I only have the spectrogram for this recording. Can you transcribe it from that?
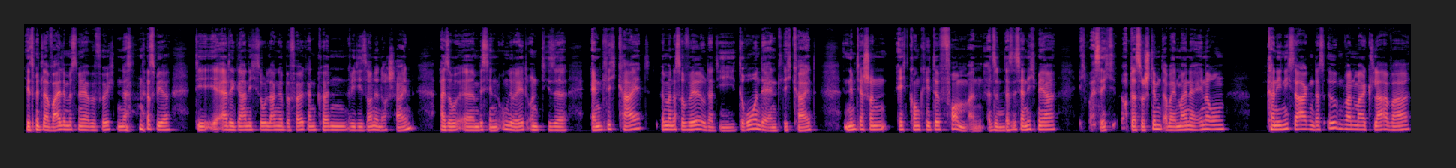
Jetzt mittlerweile müssen wir ja befürchten, dass, dass wir die Erde gar nicht so lange bevölkern können, wie die Sonne noch scheint. Also äh, ein bisschen umgedreht. Und diese Endlichkeit, wenn man das so will, oder die drohende Endlichkeit, nimmt ja schon echt konkrete Formen an. Also das ist ja nicht mehr, ich weiß nicht, ob das so stimmt, aber in meiner Erinnerung kann ich nicht sagen, dass irgendwann mal klar war,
